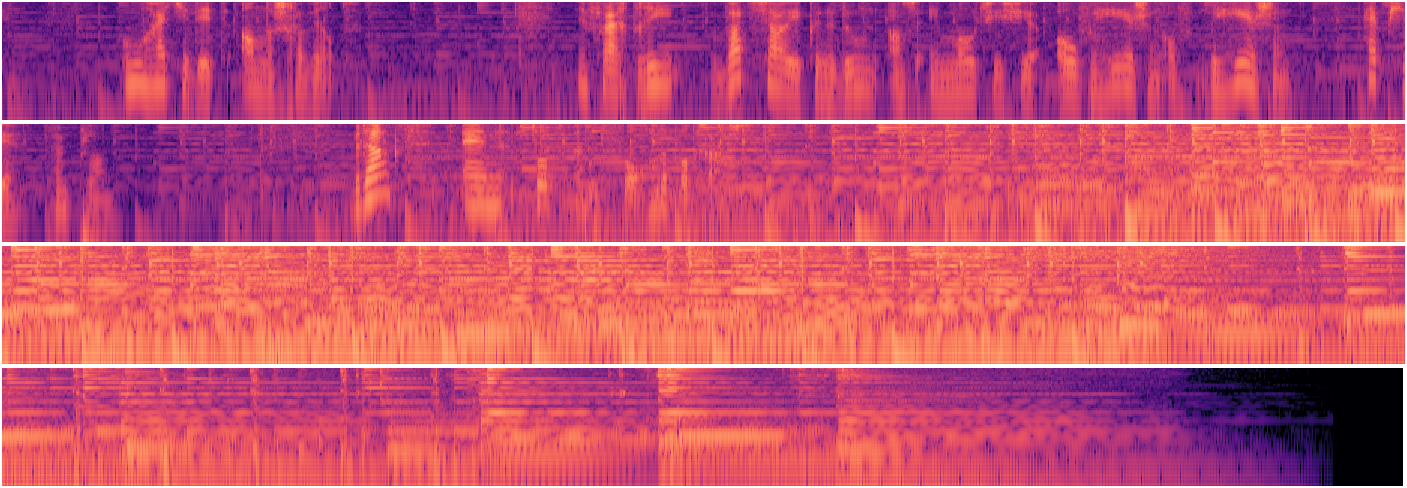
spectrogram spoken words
Hoe had je dit anders gewild? En vraag 3. Wat zou je kunnen doen als emoties je overheersen of beheersen? Heb je een plan? Bedankt en tot een volgende podcast.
